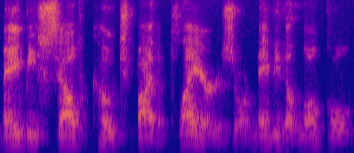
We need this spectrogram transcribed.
maybe self-coached by the players, or maybe the local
